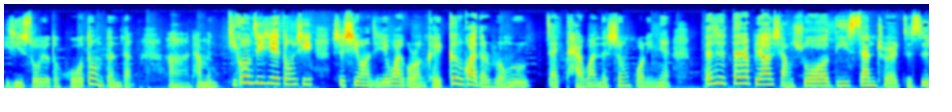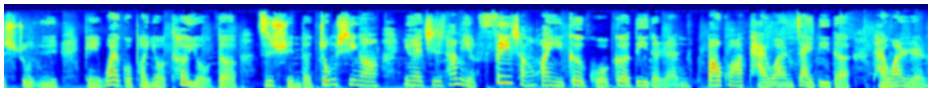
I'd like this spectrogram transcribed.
以及所有的活动等等啊，他们提供这些东西是希望这些外国人可以更快的融入在台湾的生活里面。但是大家不要想说，D Center 只是属于给外国朋友特有的咨询的中心哦，因为其实他们也非常欢迎各国各地的人，包括台湾在地的台湾人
